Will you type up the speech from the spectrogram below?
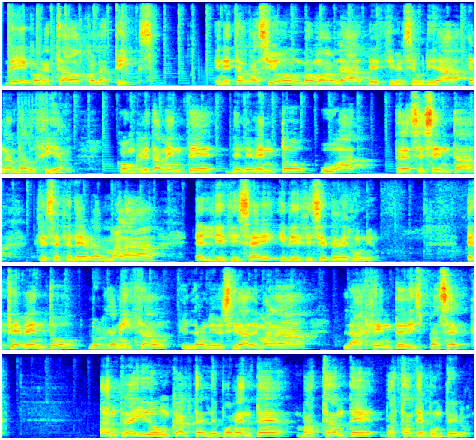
de Conectados con las TICs. En esta ocasión vamos a hablar de ciberseguridad en Andalucía, concretamente del evento UAT 360 que se celebra en Málaga el 16 y 17 de junio. Este evento lo organizan en la Universidad de Málaga la gente de Ispasec. Han traído un cartel de ponentes bastante, bastante puntero.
